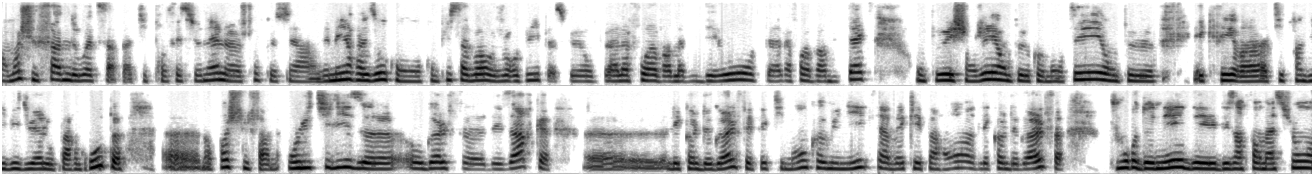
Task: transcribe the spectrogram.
Moi, je suis fan de WhatsApp à titre professionnel. Euh, je trouve que c'est un des meilleurs réseaux qu'on puisse avoir aujourd'hui parce qu'on peut à la fois avoir de la vidéo, on peut à la fois avoir du texte, on peut échanger, on peut commenter, on peut écrire à titre individuel ou par groupe. Euh, donc moi, je suis fan. On l'utilise euh, au golf euh, des Arcs. Euh, l'école de golf, effectivement, communique avec les parents de l'école de golf pour donner des informations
